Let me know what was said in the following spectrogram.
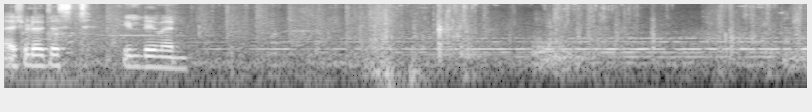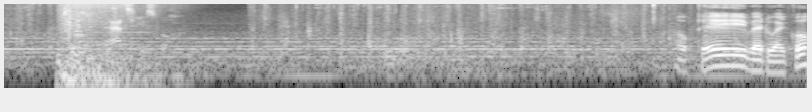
I should have just killed him and Okay, where do I go?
